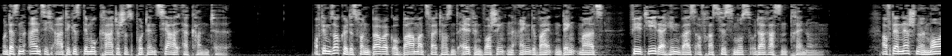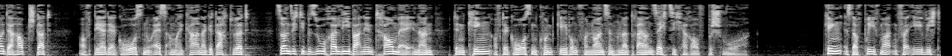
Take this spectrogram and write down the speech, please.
und dessen einzigartiges demokratisches Potenzial erkannte. Auf dem Sockel des von Barack Obama 2011 in Washington eingeweihten Denkmals fehlt jeder Hinweis auf Rassismus oder Rassentrennung. Auf der National Mall der Hauptstadt, auf der der großen US-Amerikaner gedacht wird, sollen sich die Besucher lieber an den Traum erinnern, den King auf der großen Kundgebung von 1963 heraufbeschwor. King ist auf Briefmarken verewigt,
